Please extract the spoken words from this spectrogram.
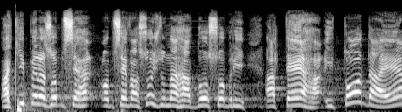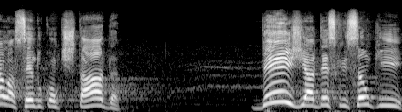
Aqui, pelas observações do narrador sobre a terra e toda ela sendo conquistada, desde a descrição que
